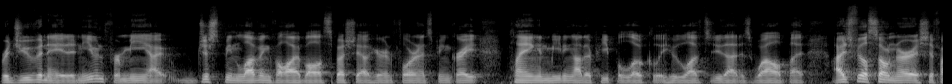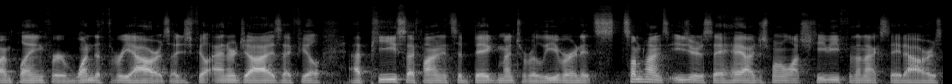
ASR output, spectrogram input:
rejuvenated. And even for me, I've just been loving volleyball, especially out here in Florida. It's been great playing and meeting other people locally who love to do that as well. But I just feel so nourished if I'm playing for one to three hours. I just feel energized. I feel at peace. I find it's a big mental reliever. And it's sometimes easier to say, hey, I just want to watch TV for the next eight hours.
